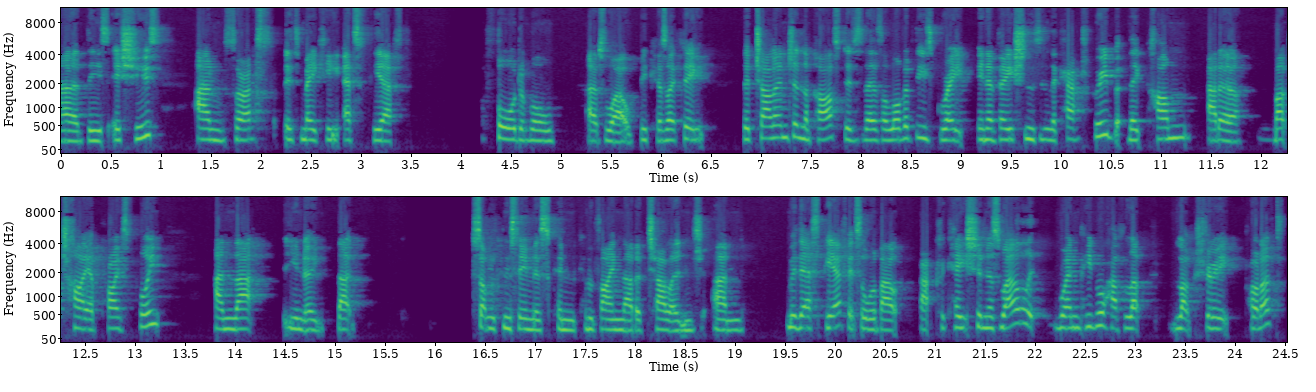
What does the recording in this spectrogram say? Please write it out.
uh, these issues. And for us, it's making SPF affordable as well, because I think the challenge in the past is there's a lot of these great innovations in the category, but they come at a much higher price point, and that you know that some consumers can can find that a challenge. And with SPF, it's all about application as well. When people have lu- luxury products,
